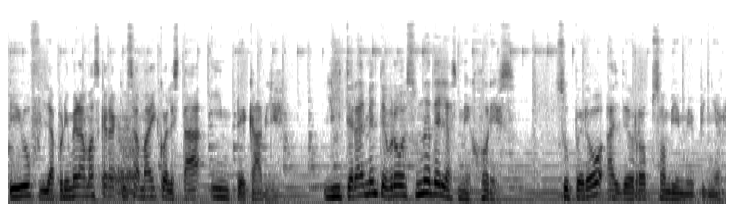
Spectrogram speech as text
Y uff, la primera máscara que usa Michael está impecable. Literalmente, bro, es una de las mejores. Superó al de Rob Zombie en mi opinión.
